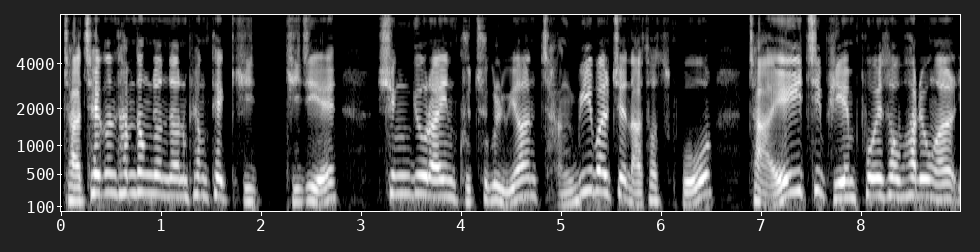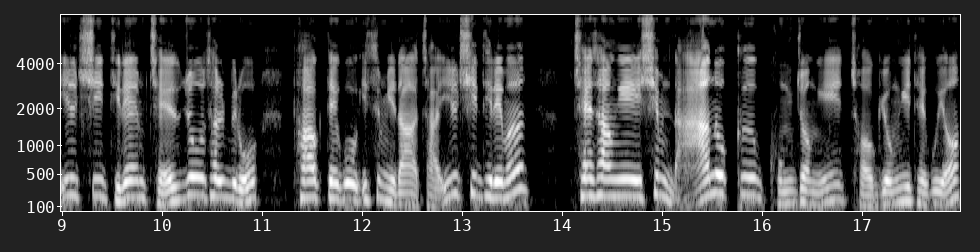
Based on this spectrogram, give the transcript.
자 최근 삼성전자는 평택 기, 기지에 신규 라인 구축을 위한 장비 발주에 나섰고 자 HBM4에서 활용할 일시 디램 제조 설비로 파악되고 있습니다. 자, 일시 디램은 최상위 10나노급 공정이 적용이 되고요.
